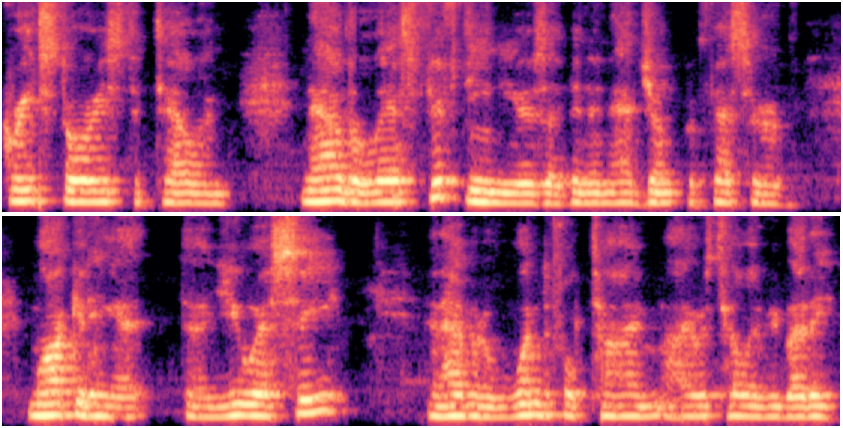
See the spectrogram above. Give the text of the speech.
great stories to tell. And now the last 15 years, I've been an adjunct professor of marketing at uh, USC and having a wonderful time. I always tell everybody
